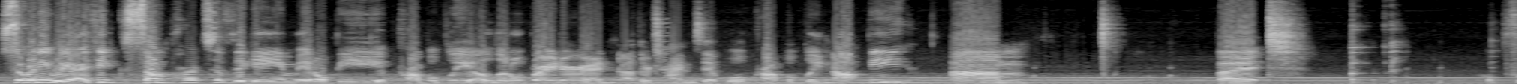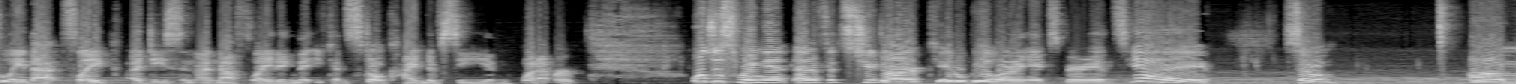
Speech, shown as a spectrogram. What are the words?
so anyway, I think some parts of the game it'll be probably a little brighter and other times it will probably not be. Um, but hopefully that's like a decent enough lighting that you can still kind of see and whatever. We'll just wing it, and if it's too dark, it'll be a learning experience. Yay! So, um,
